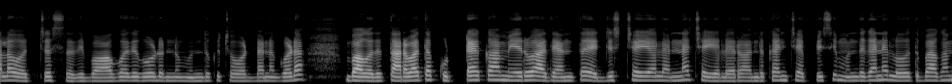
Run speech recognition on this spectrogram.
అలా వచ్చేస్తుంది. బాగోది కూడా ముందుకు చూడడానికి కూడా బాగోదు. తర్వాత కుట్టాక మీరు అది ఎంత అడ్జస్ట్ చేయాలన్నా చేయలేరు. అందుకని చెప్పేసి ముందుగానే లోతు భాగం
